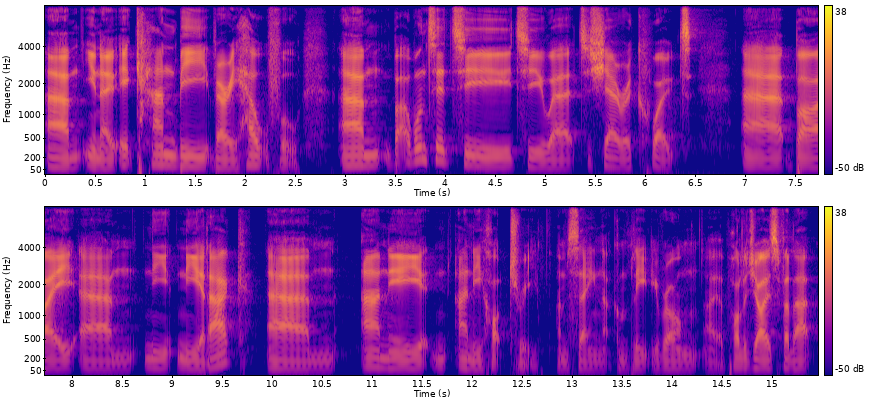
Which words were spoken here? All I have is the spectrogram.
um, you know it can be very helpful. Um, but I wanted to to uh, to share a quote uh, by um, Nirag. Um, Annie Annie Hotry. I'm saying that completely wrong. I apologize for that.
